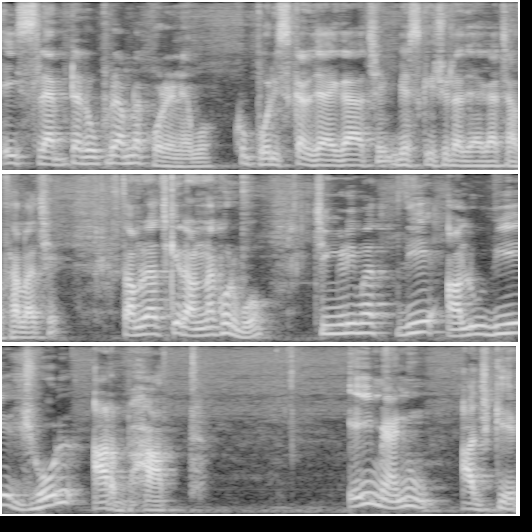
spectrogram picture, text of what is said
এই স্ল্যাবটার উপরে আমরা করে নেব। খুব পরিষ্কার জায়গা আছে, বেশ কিছুটা জায়গা চাথাল আছে। তো আমরা আজকে রান্না করব চিংড়ি মাছ দিয়ে, আলু দিয়ে, ঝোল আর ভাত। এই মেনু আজকের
